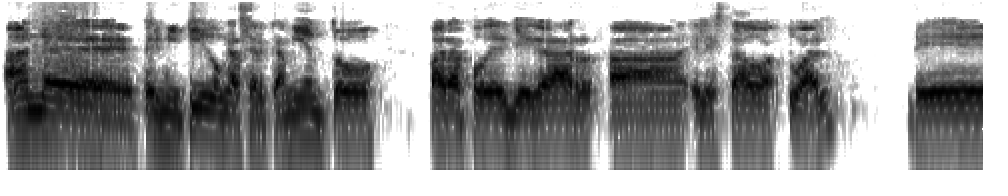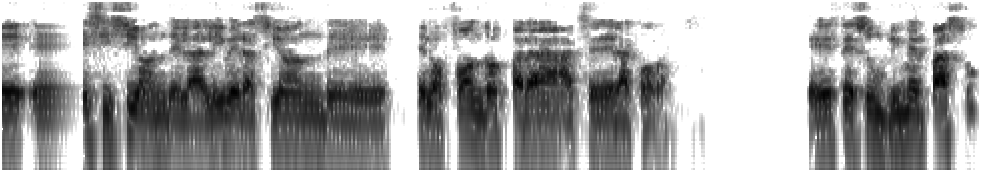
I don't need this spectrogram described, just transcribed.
han eh, permitido un acercamiento para poder llegar al estado actual de eh, decisión de la liberación de, los fondos para acceder a COVAX. Este es un primer paso.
